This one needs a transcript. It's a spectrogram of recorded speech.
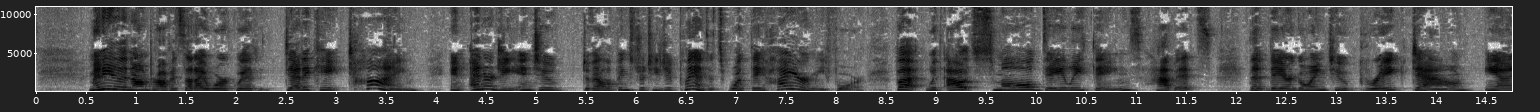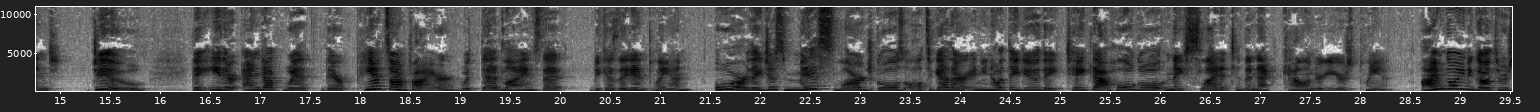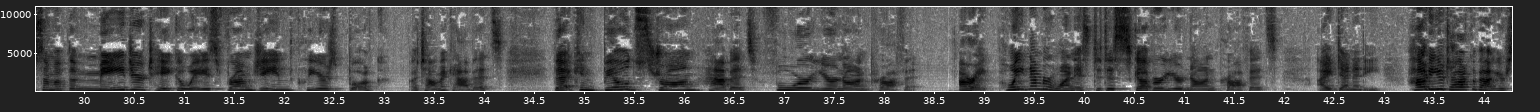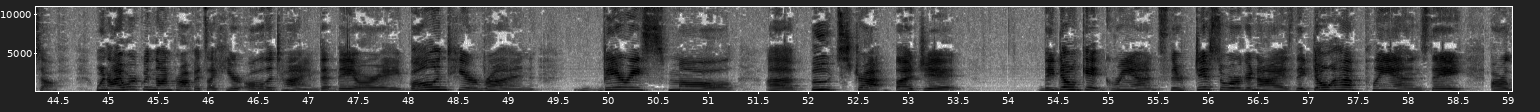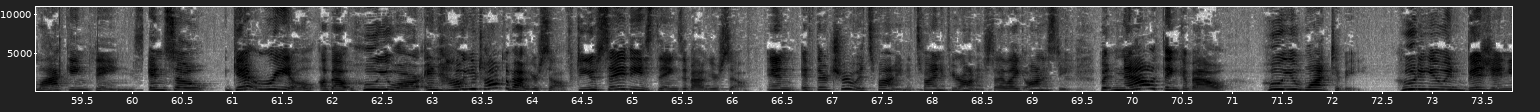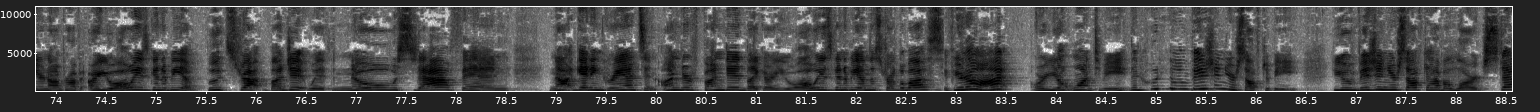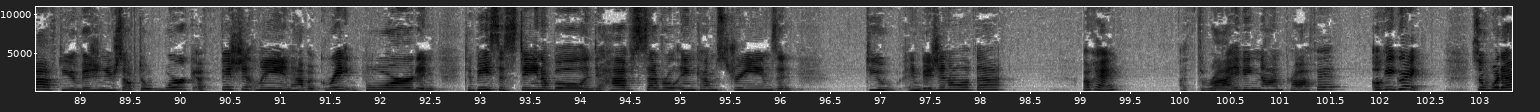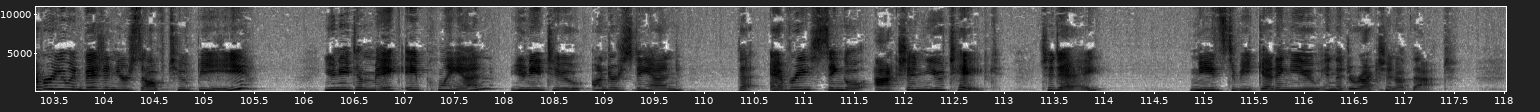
Many of the nonprofits that I work with dedicate time and energy into developing strategic plans. It's what they hire me for. But without small daily things, habits that they are going to break down and do, they either end up with their pants on fire with deadlines that because they didn't plan, or they just miss large goals altogether. And you know what they do? They take that whole goal and they slide it to the next calendar year's plan. I'm going to go through some of the major takeaways from James Clear's book, Atomic Habits, that can build strong habits for your nonprofit. All right, point number one is to discover your nonprofit's identity. How do you talk about yourself? When I work with nonprofits, I hear all the time that they are a volunteer run, very small, uh, bootstrap budget, they don't get grants, they're disorganized, they don't have plans, they are lacking things. And so get real about who you are and how you talk about yourself. Do you say these things about yourself? And if they're true, it's fine. It's fine if you're honest. I like honesty. But now think about who you want to be. Who do you envision your nonprofit? Are you always going to be a bootstrap budget with no staff and not getting grants and underfunded? Like, are you always going to be on the struggle bus? If you're not, or you don't want to be, then who do you envision yourself to be? Do you envision yourself to have a large staff? Do you envision yourself to work efficiently and have a great board and to be sustainable and to have several income streams? And do you envision all of that? Okay. A thriving nonprofit? Okay, great. So, whatever you envision yourself to be, you need to make a plan. You need to understand that every single action you take today needs to be getting you in the direction of that.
